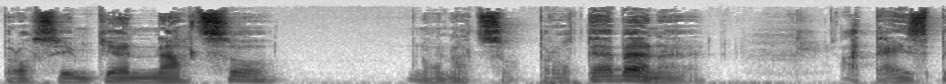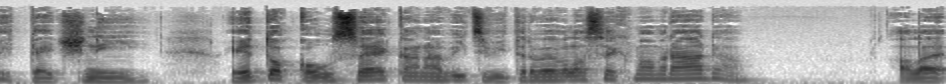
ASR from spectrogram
Prosím tě, na co? No na co? Pro tebe ne. A je zbytečný. Je to kousek a navíc vítr ve vlasech mám ráda. Ale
